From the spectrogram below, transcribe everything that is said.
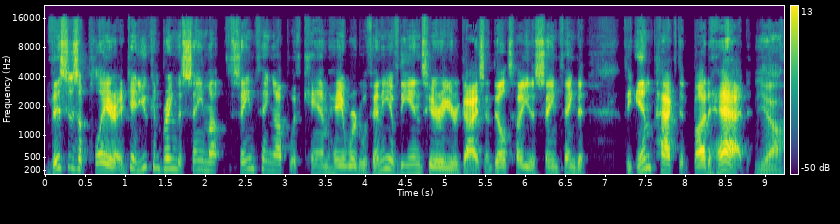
this is a player. Again, you can bring the same up, same thing up with Cam Hayward, with any of the interior guys, and they'll tell you the same thing that the impact that Bud had, yeah,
